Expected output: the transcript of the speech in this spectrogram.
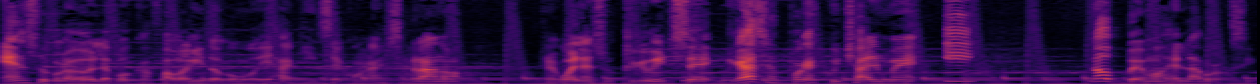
en su proveedor de podcast favorito como 10 a 15 con Ángel Serrano. Recuerden suscribirse. Gracias por escucharme y nos vemos en la próxima.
